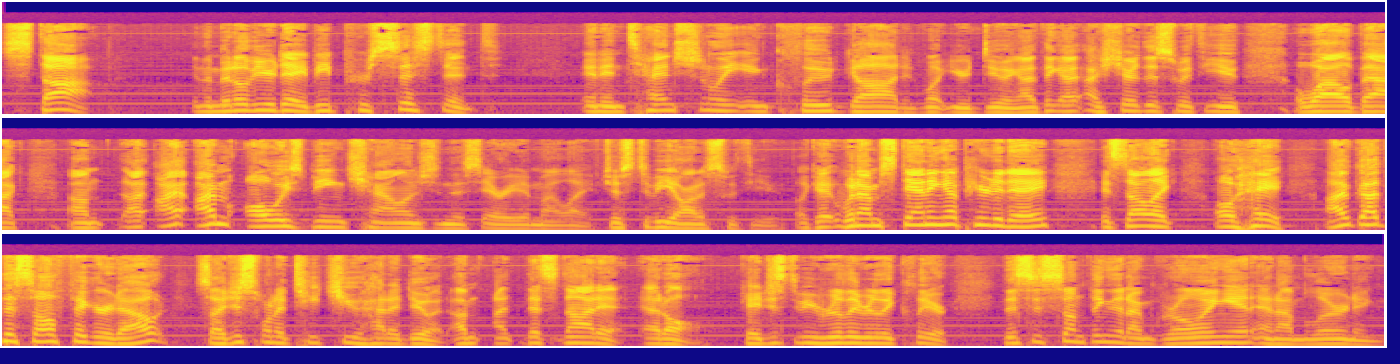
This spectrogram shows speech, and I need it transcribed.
Stop in the middle of your day. Be persistent and intentionally include God in what you're doing. I think I, I shared this with you a while back. Um, I, am always being challenged in this area in my life, just to be honest with you. Okay, when I'm standing up here today, it's not like, oh, hey, I've got this all figured out, so I just want to teach you how to do it. I, that's not it at all. Okay, just to be really, really clear, this is something that I'm growing in and I'm learning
